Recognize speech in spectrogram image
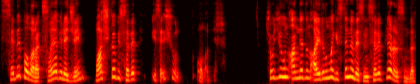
sebep olarak sayabileceğim başka bir sebep ise şu olabilir. Çocuğun anneden ayrılmak istememesinin sebepler arasında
